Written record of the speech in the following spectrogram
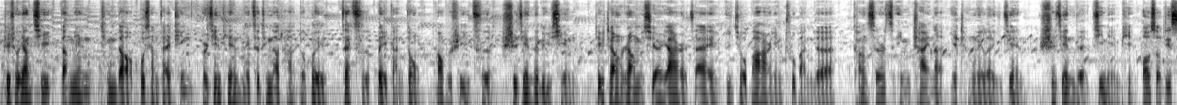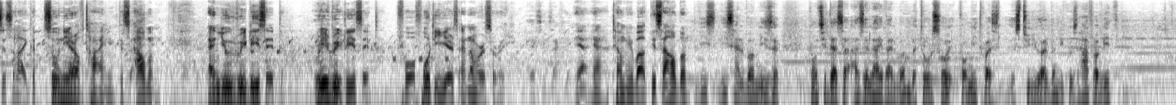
这首《氧气》当年听到不想再听，而今天每次听到它都会再次被感动，仿佛是一次时间的旅行。这张让米歇尔·雅尔在一九八二年出版的《Concerts in China》也成为了一件时间的纪念品。Also, this is like a souvenir of time. This album, and you release it, re-release it for 40 years anniversary. Yes, exactly. Yeah, yeah. Tell me about this album. This this album is uh, considered as a, as a live album, but also for me it was a studio album because half of it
